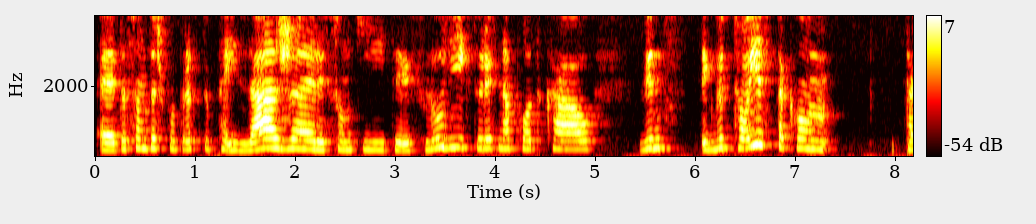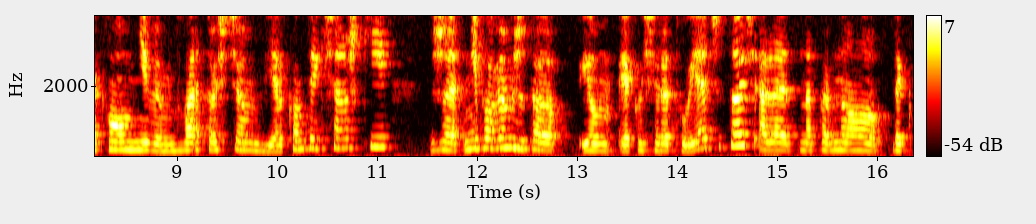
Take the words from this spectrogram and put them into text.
e, to są też po prostu pejzaże, rysunki tych ludzi, których napotkał, więc jakby to jest taką, taką, nie wiem, wartością wielką tej książki, że nie powiem, że to ją jakoś ratuje czy coś, ale na pewno tak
